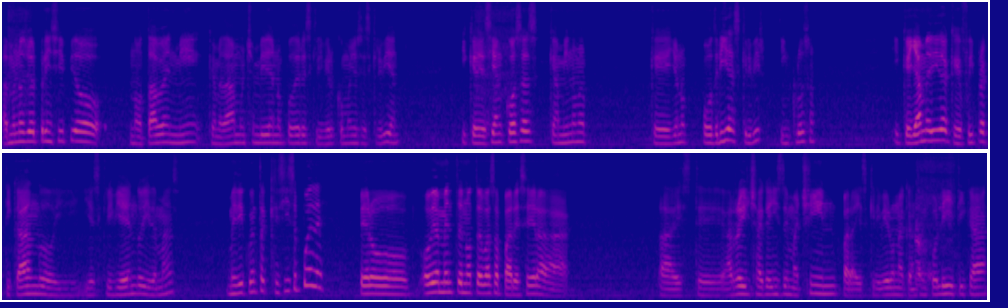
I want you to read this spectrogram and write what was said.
al menos yo al principio notaba en mí que me daba mucha envidia no poder escribir como ellos escribían. Y que decían cosas que a mí no me. que yo no podría escribir, incluso. Y que ya a medida que fui practicando y, y escribiendo y demás, me di cuenta que sí se puede pero obviamente no te vas a parecer a a este a Rage Against the Machine para escribir una canción política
